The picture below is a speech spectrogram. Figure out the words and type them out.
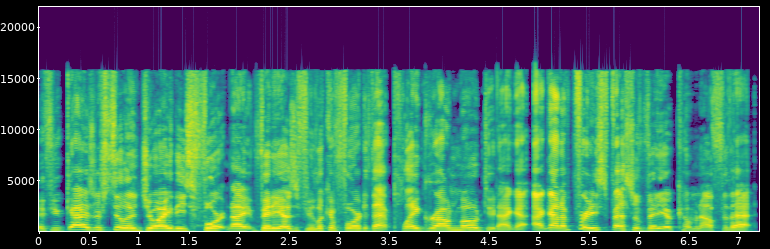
if you guys are still enjoying these Fortnite videos, if you're looking forward to that playground mode, dude, I got I got a pretty special video coming out for that.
